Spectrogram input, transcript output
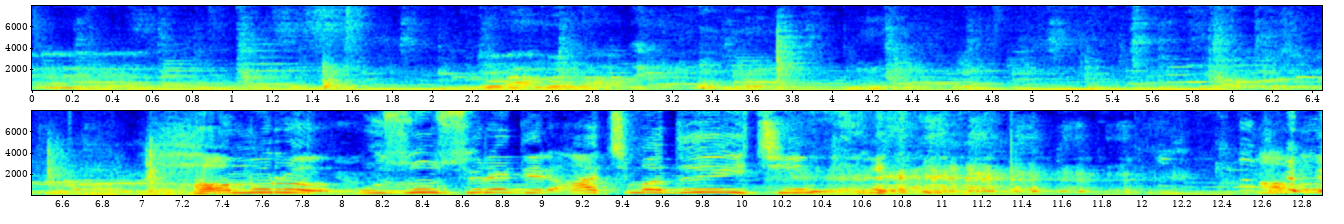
Uh, this is remember now. Hamuru uzun süredir açmadığı için Hamur,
